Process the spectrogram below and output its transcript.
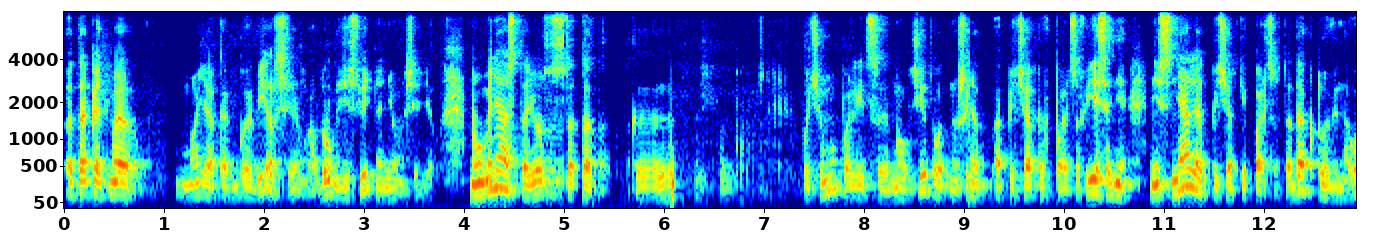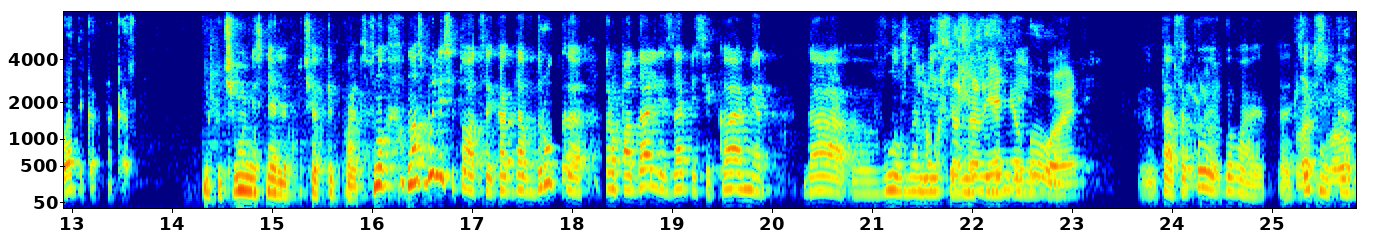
это опять моя, моя как бы версия, а вдруг действительно не он сидел. Но у меня остается почему полиция молчит в отношении отпечатков пальцев. Если они не сняли отпечатки пальцев, тогда кто виноват и как наказан? И почему не сняли отпечатки пальцев? Ну, у нас были ситуации, когда вдруг да. Э, пропадали записи камер, да, в нужном ну, месте. к сожалению, бывает. Да, к такое сожалению. бывает. Да, техника.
